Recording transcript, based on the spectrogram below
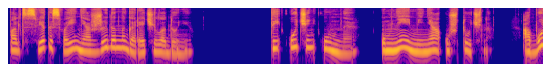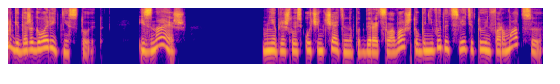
пальцы Светы своей неожиданно горячей ладонью. Ты очень умная, умнее меня уж точно. А Ольге даже говорить не стоит. И знаешь, мне пришлось очень тщательно подбирать слова, чтобы не выдать Свете ту информацию,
